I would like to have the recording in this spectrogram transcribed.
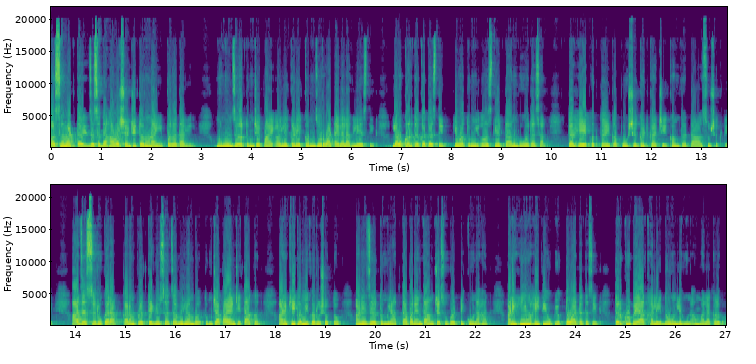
असं वाटतंय जसं दहा वर्षांची तरुणाई परत आली. म्हणून जर तुमचे पाय अलीकडे कमजोर वाटायला लागले असतील लवकर थकत असतील किंवा तुम्ही अस्थिरता अनुभवत असाल तर हे फक्त एका पोषक घटकाची कमतरता असू शकते. आजच सुरू करा कारण प्रत्येक दिवसाचा विलंब तुमच्या पायांची ताकद आणखी कमी करू शकतो. आणि जर तुम्ही आत्तापर्यंत आमच्यासोबत टिकून आहात आणि ही माहिती उपयुक्त वाटत असेल तर कृपया खाली दोन लिहून आम्हाला कळवा.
